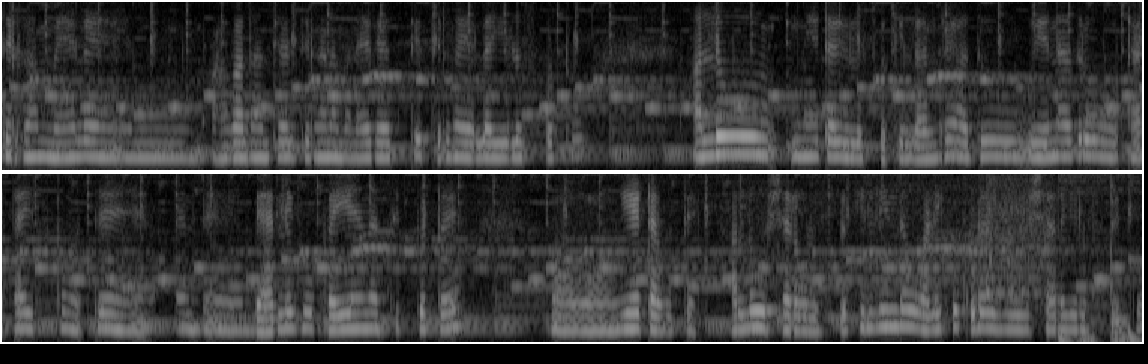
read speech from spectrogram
ತಿರ್ಗಾ ಮೇಲೆ ಆಗಲ್ಲ ಅಂತೇಳಿ ತಿರ್ಗಾ ನಮ್ಮ ಮನೆಯವರೇ ಹತ್ತಿ ತಿರ್ಗಾ ಎಲ್ಲ ಇಳಿಸ್ಕೊಟ್ರು ಅಲ್ಲೂ ನೀಟಾಗಿ ಇಳಿಸ್ಬೇಕಿಲ್ಲ ಅಂದರೆ ಅದು ಏನಾದರೂ ಟಾಟಾ ಇಸ್ಕು ಮತ್ತು ಬ್ಯಾರ್ಲಿಗೂ ಕೈ ಏನೋ ಸಿಕ್ಬಿಟ್ರೆ ಏಟಾಗುತ್ತೆ. ಅಲ್ಲೂ ಹುಷಾರಾಗಿ ಉಳಿಸ್ಬೇಕು ಇಲ್ಲಿಂದ ಒಳಗೂ ಕೂಡ ಹುಷಾರಾಗಿ ಇಳಿಸ್ಬೇಕು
